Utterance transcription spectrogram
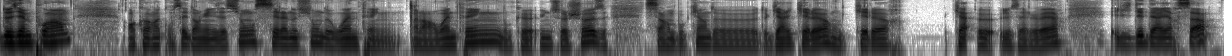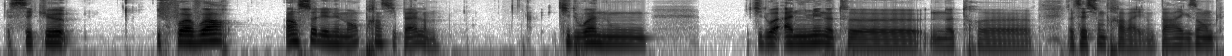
Deuxième point, encore un conseil d'organisation, c'est la notion de one thing. Alors one thing, donc euh, une seule chose, c'est un bouquin de, Gary Keller, donc Keller K-E-L-E-R. Et l'idée derrière ça, c'est que il faut avoir un seul élément principal qui doit nous qui doit animer notre notre, euh, notre session de travail. Donc par exemple,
